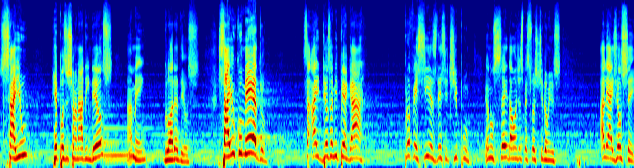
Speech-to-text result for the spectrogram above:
Saiu reposicionado em Deus, amém, glória a Deus. Saiu com medo, ai, Deus vai me pegar. Profecias desse tipo eu não sei de onde as pessoas tiram isso. Aliás, eu sei.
